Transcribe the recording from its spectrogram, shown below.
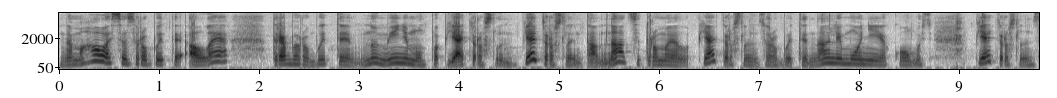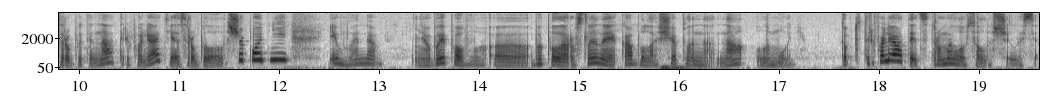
намагалася зробити, але треба робити ну, мінімум по 5 рослин. 5 рослин там на цитромелу, 5 рослин зробити на лімоні якомусь, 5 рослин зробити на трифоляті. Я зробила лише по одній, і в мене випав, е, випала рослина, яка була щеплена на лимоні. Тобто трифоліати і цитромелу залишилися.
